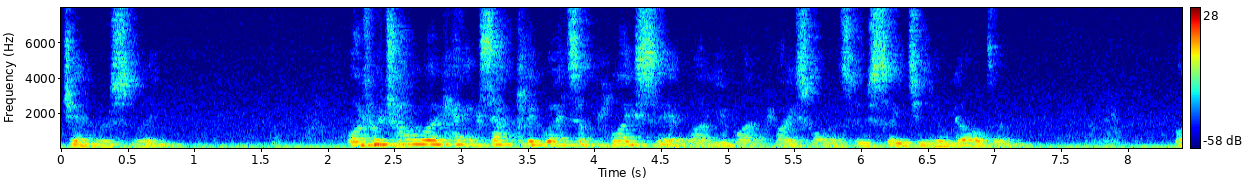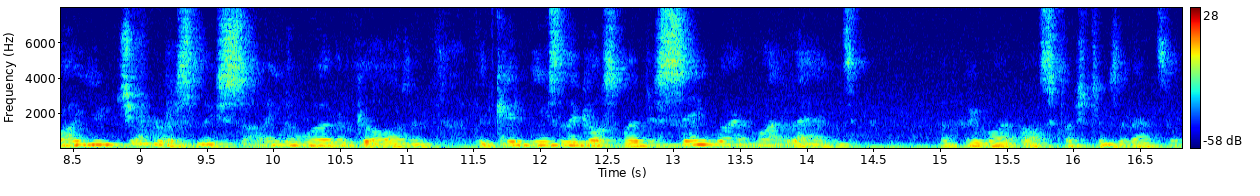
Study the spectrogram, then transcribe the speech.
generously? Or do we try and work out exactly where to place it, like you might place one or two seeds in your garden? Or are you generously sowing the Word of God and the good news of the gospel and just seeing where it might land and who might ask questions about it?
